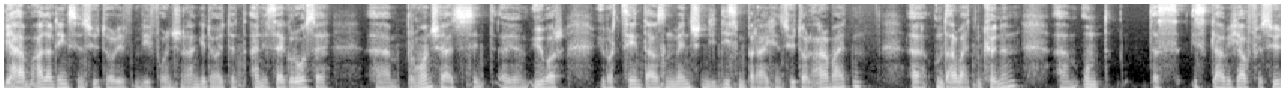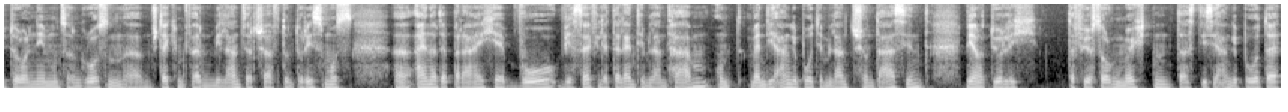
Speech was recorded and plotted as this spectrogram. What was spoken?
wir haben allerdings in Südtirol, wie vorhin schon angedeutet, eine sehr große äh, Branche. Also es sind äh, über, über 10.000 Menschen, die in diesem Bereich in Südtirol arbeiten äh, und arbeiten können. Ähm, und das ist, glaube ich, auch für Südtirol neben unseren großen äh, Steckenpferden wie Landwirtschaft und Tourismus äh, einer der Bereiche, wo wir sehr viele Talente im Land haben. Und wenn die Angebote im Land schon da sind, wir natürlich dafür sorgen möchten, dass diese Angebote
